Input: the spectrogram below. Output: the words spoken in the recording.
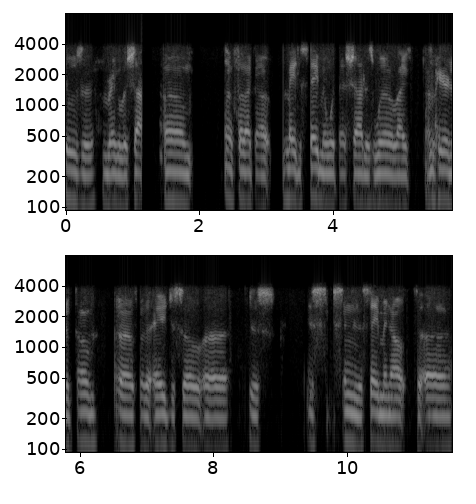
It was a regular shot. Um I felt like I made a statement with that shot as well. Like I'm here to come uh, for the ages, so uh, just just sending a statement out to uh,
